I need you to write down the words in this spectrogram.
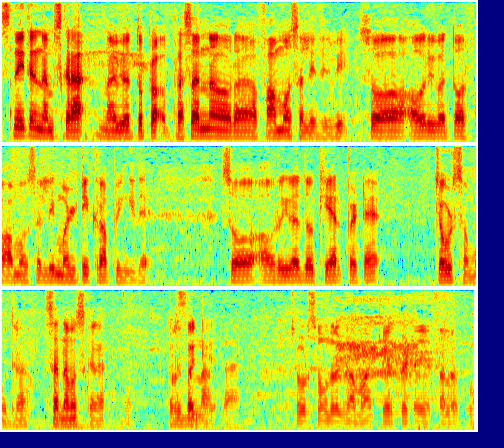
ಸ್ನೇಹಿತರೆ ನಮಸ್ಕಾರ. ನಾವಿವತ್ತು ಪ್ರ ಪ್ರಸನ್ನ ಅವರ ಫಾರ್ಮ್ ಹೌಸಲ್ಲಿ ಇದ್ದೀವಿ. ಸೊ ಅವ್ರು ಇವತ್ತು ಅವ್ರ ಫಾರ್ಮ್ ಹೌಸಲ್ಲಿ ಮಲ್ಟಿ ಕ್ರಾಪಿಂಗ್ ಇದೆ. ಸೊ ಅವರು ಇರೋದು ಕೆ ಆರ್ ಪೇಟೆ ಚೌಡ್ ಸಮುದ್ರ ಸರ್ ನಮಸ್ಕಾರ. ಅದ್ರ ಬಗ್ಗೆ ಚೌಡ್ ಸಮುದ್ರ ಗ್ರಾಮ ಕೇರ್ಪೇಟೆ ತಾಲೂಕು.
